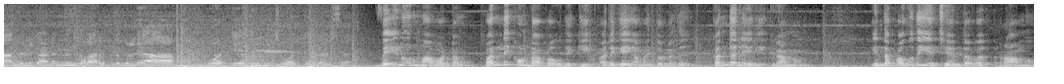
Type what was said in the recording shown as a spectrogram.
அந்த வீட்டாண்டு இங்கே வரத்துக்குள்ளேயே ஓட்டு எதிர்பிச்சு சார். வேலூர் மாவட்டம் பள்ளிக்கொண்டா பகுதிக்கு அருகே அமைந்துள்ளது கந்தநேரி கிராமம். இந்த பகுதியைச் சேர்ந்தவர் ராமு.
